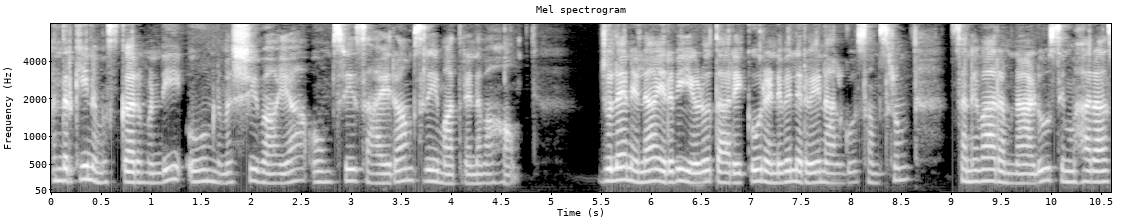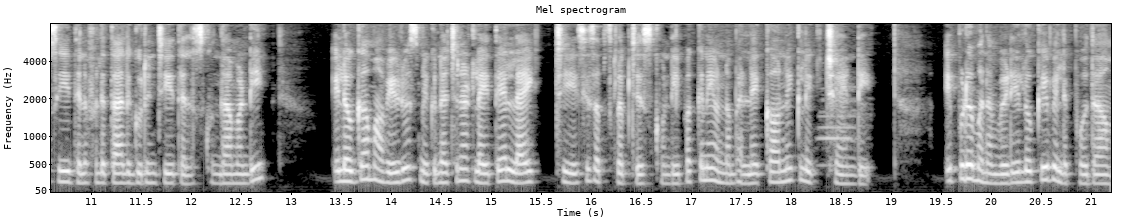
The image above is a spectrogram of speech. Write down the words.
అందరికీ నమస్కారం అండి. ఓం నమ శివాయ. ఓం శ్రీ సాయిరాం శ్రీ మాత్రే నమ. జూలై నెల ఇరవై ఏడో తారీఖు రెండు వేల ఇరవై నాలుగో సంవత్సరం శనివారం నాడు సింహరాశి దినఫలితాల గురించి తెలుసుకుందామండి. ఈలోగా మా వీడియోస్ మీకు నచ్చినట్లయితే లైక్ చేసి సబ్స్క్రైబ్ చేసుకోండి. పక్కనే ఉన్న బెల్ ఐకాన్ని క్లిక్ చేయండి. ఇప్పుడు మనం వీడియోలోకి వెళ్ళిపోదాం.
